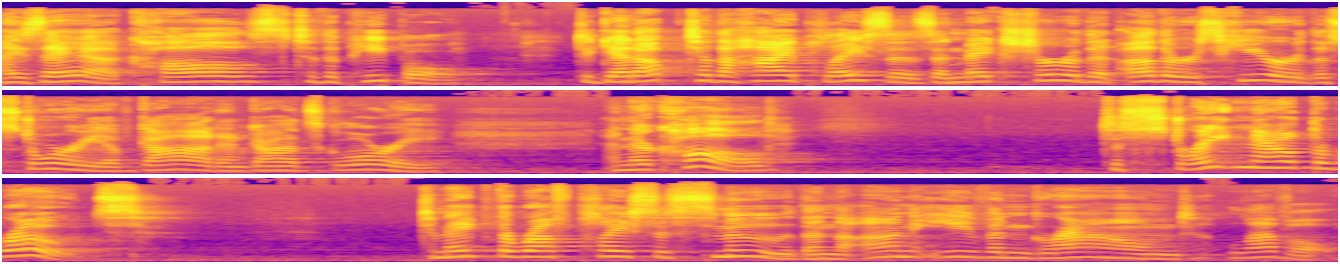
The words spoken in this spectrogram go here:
Isaiah calls to the people to get up to the high places and make sure that others hear the story of God and God's glory. And they're called to straighten out the roads, to make the rough places smooth and the uneven ground level.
